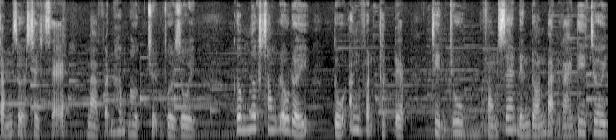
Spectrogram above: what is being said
tắm rửa sạch sẽ mà vẫn hậm hực chuyện vừa rồi. Cơm nước xong đâu đấy, Tú ăn vận thật đẹp, chỉn chu phóng xe đến đón bạn gái đi chơi.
